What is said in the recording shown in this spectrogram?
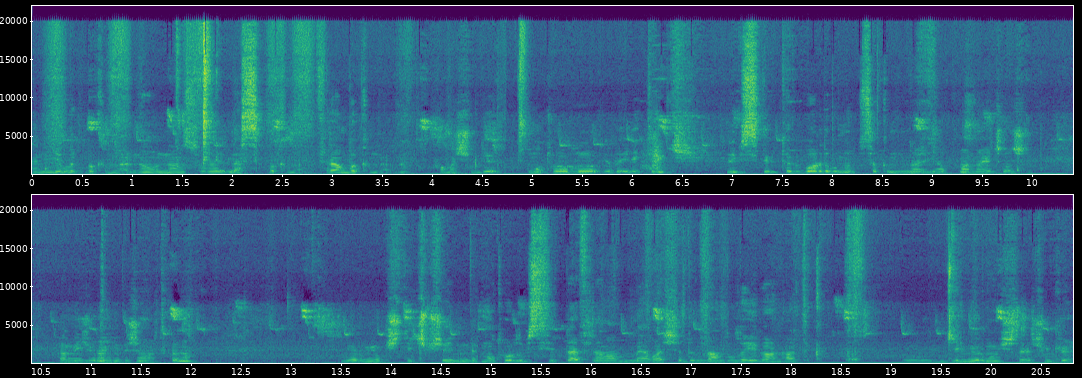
Hani yıllık bakımlarını, ondan sonra lastik bakımlarını, fren bakımlarını. Ama şimdi motorlu ya da elektrikli bisiklet, tabi bu arada bunu sakın buna yapmamaya çalışın. Ben mecburen yapacağım artık ama Diyorum yok işte hiçbir şey elimde. Motorlu bisikletler falan alınmaya başladığından dolayı ben artık e, girmiyorum o işlere çünkü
